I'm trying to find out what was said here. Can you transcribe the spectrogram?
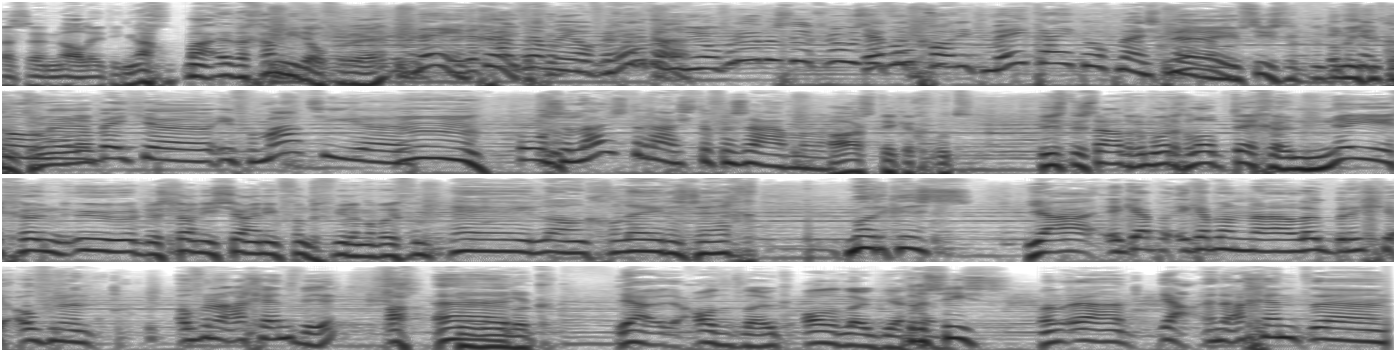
dat zijn allerlei dingen. Nou goed, maar eh, daar gaan we niet over hebben. Nee, daar gaan we het helemaal niet over daar gaan we hebben. het helemaal niet over hebben. Zeg. Gaan we Jij even- gewoon niet meekijken op mijn scherm. Nee, precies. Ik, Ik een beetje zit gewoon een beetje informatie eh, voor onze luisteraars te verzamelen. Hartstikke goed. Dus de zaterdagmorgen loopt tegen 9 uur. De Sunny Shining van de film alweer van heel lang geleden zeg. Marcus. Ja, ik heb, ik heb een eh, leuk berichtje over een, over een agent weer. Ah, Eh, tuurlijk. ja, altijd leuk. Altijd leuk, die agent. Precies. Want eh, ja, een agent... eh, eh,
